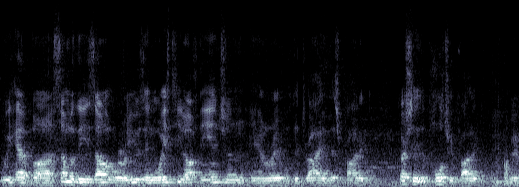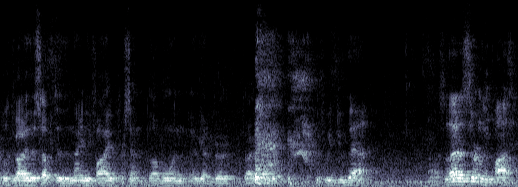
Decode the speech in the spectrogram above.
We have uh, some of these out, where we're using waste heat off the engine, and we're able to dry this product, especially the poultry product, we're able to dry this up to the ninety-five percent level, and and get very dry product if we do that. Uh, So that is certainly possible.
